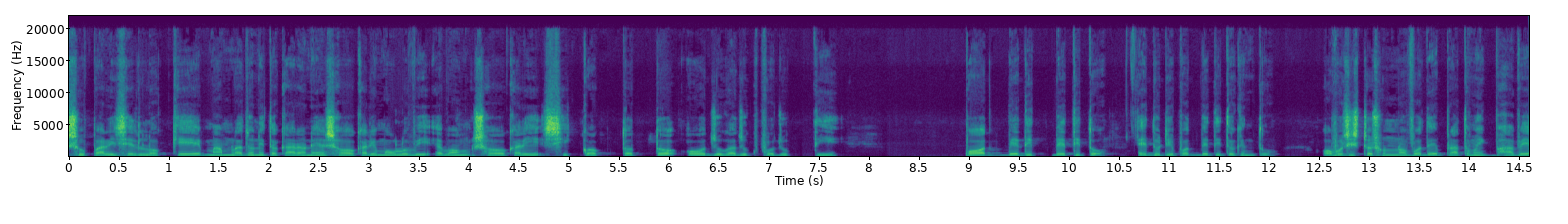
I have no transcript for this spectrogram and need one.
সুপারিশের লক্ষ্যে মামলাজনিত কারণে সহকারী মৌলভী এবং সহকারী শিক্ষক তথ্য ও যোগাযোগ প্রযুক্তি পদ ব্যতীত এই দুটি পদ ব্যতীত কিন্তু অবশিষ্ট শূন্য পদে প্রাথমিকভাবে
